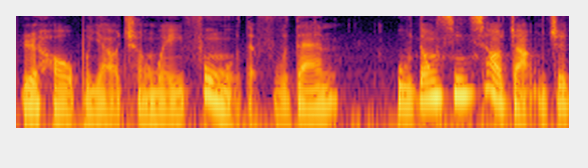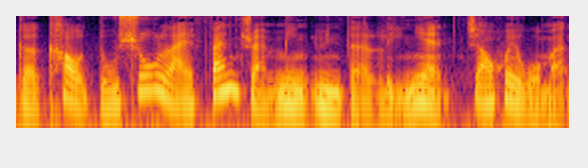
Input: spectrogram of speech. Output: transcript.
日后不要成为父母的负担。武东新校长这个靠读书来翻转命运的理念，教会我们：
